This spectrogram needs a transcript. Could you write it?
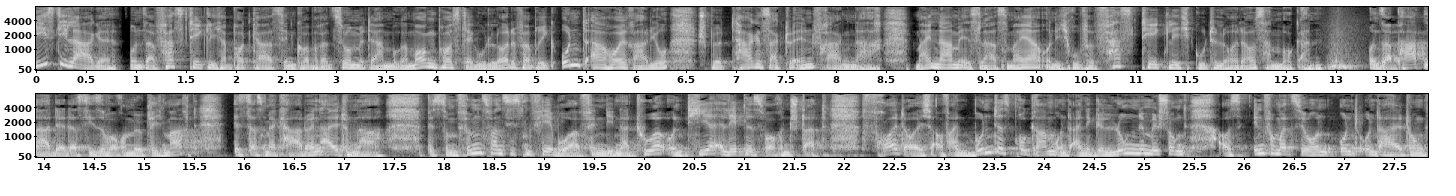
Wie ist die Lage? Unser fast täglicher Podcast in Kooperation mit der Hamburger Morgenpost, der Gute-Leute-Fabrik und Ahoi Radio spürt tagesaktuellen Fragen nach. Mein Name ist Lars Meyer und ich rufe fast täglich gute Leute aus Hamburg an. Unser Partner, der das diese Woche möglich macht, ist das Mercado in Altona. Bis zum 25. Februar finden die Natur- und Tiererlebniswochen statt. Freut euch auf ein buntes Programm und eine gelungene Mischung aus Information und Unterhaltung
